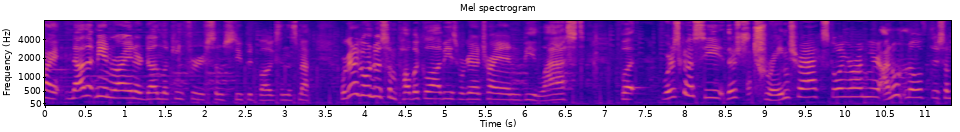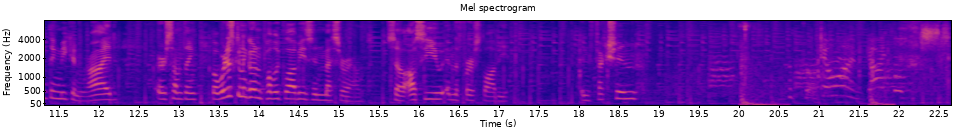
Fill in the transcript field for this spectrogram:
Alright, now that me and Ryan are done looking for some stupid bugs in this map, we're gonna go into some public lobbies. We're gonna try and be last. But we're just gonna see there's train tracks going around here. I don't know if there's something we can ride or something, but we're just gonna go in public lobbies and mess around. So I'll see you in the first lobby. Infection. Go on, guys.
